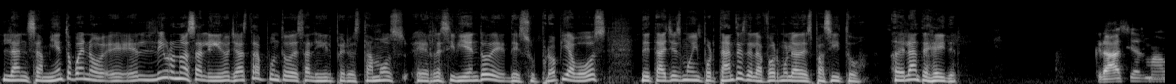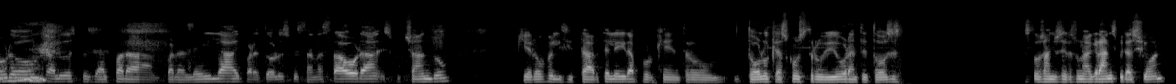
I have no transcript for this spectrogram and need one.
lanzamiento. Bueno, eh, el libro no ha salido, ya está a punto de salir, pero estamos eh, recibiendo de, de su propia voz detalles muy importantes de la fórmula Despacito. Adelante, Heider. Gracias, Mauro. Un saludo especial para, para Leila y para todos los que están hasta ahora escuchando. Quiero felicitarte, Leila, porque dentro de todo lo que has construido durante todos estos años eres una gran inspiración.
